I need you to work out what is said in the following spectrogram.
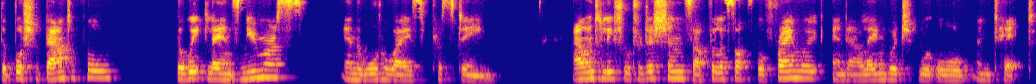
the bush bountiful, the wetlands numerous, and the waterways pristine. Our intellectual traditions, our philosophical framework, and our language were all intact.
